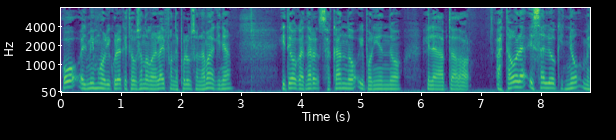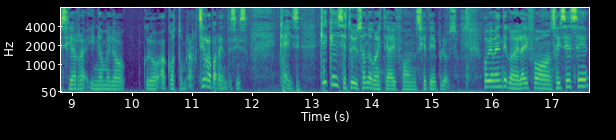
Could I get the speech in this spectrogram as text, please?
o el mismo auricular que estaba usando con el iPhone después lo uso en la máquina y tengo que andar sacando y poniendo el adaptador. Hasta ahora es algo que no me cierra y no me logro acostumbrar. Cierro paréntesis. Case. ¿Qué case estoy usando con este iPhone 7 Plus? Obviamente con el iPhone 6S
